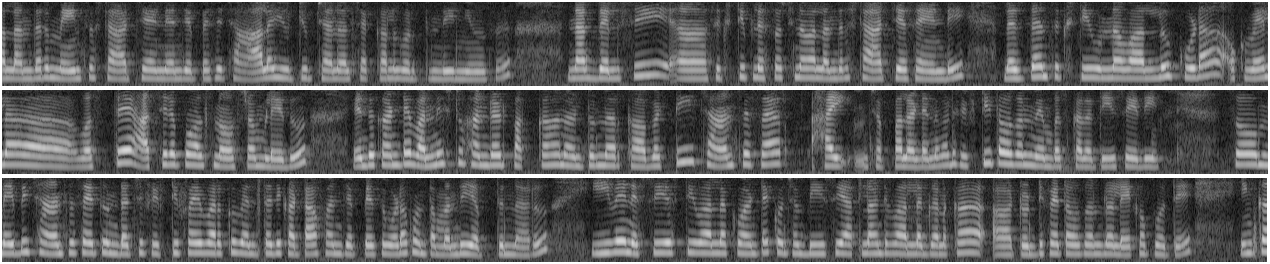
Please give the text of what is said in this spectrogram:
వాళ్ళందరూ మెయిన్స్ స్టార్ట్ చేయండి అని చెప్పేసి చాలా యూట్యూబ్ ఛానల్ చక్కర్లు కొడుతుంది ఈ న్యూస్. నాకు తెలిసి సిక్స్టీ ప్లస్ వచ్చిన వాళ్ళందరూ స్టార్ట్ చేసేయండి. లెస్ దాన్ సిక్స్టీ ఉన్న వాళ్ళు కూడా ఒకవేళ వస్తే ఆశ్చర్యపోవాల్సిన అవసరం లేదు. ఎందుకంటే వన్ ఇస్ టు హండ్రెడ్ పక్కా అని అంటున్నారు కాబట్టి ఛాన్సెస్ ఆర్ హై చెప్పాలంటే. ఎందుకంటే ఫిఫ్టీ థౌసండ్ మెంబర్స్ కదా తీసేది. సో మేబీ ఛాన్సెస్ అయితే ఉండొచ్చు. ఫిఫ్టీ ఫైవ్ వరకు వెళ్తుంది కట్ ఆఫ్ అని చెప్పేసి కూడా కొంతమంది చెప్తున్నారు. ఈవెన్ ఎస్సీ ఎస్టీ వాళ్ళకు అంటే కొంచెం బీసీ అట్లాంటి వాళ్ళకి కనుక ట్వంటీ ఫైవ్ థౌసండ్లో లేకపోతే ఇంకా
